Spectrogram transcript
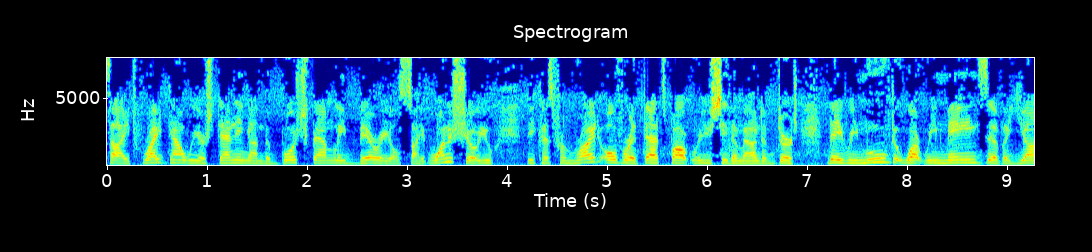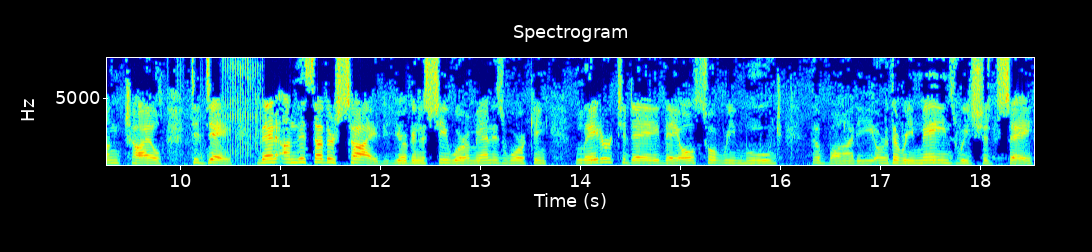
site. Right now we are standing on the Bush family burial site. Want to show you because from right over at that spot where you see the mound of dirt, they removed what remains of a young child today. Then on this other side, you're going to see where a man is working. Later today, they also removed the body, or the remains, we should say,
